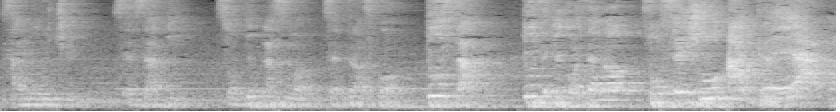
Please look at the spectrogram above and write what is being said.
Sa nourriture, ses habits, son déplacement, ses transports. Tout ça, tout ce qui concerne son séjour agréable.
